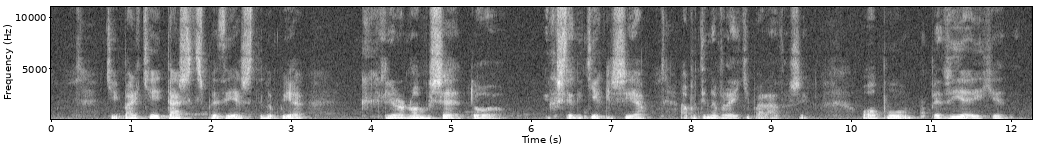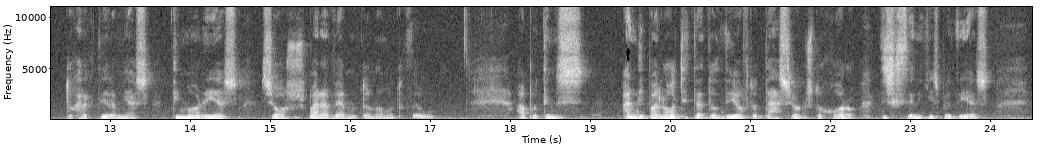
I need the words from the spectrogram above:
και υπάρχει και η τάση της παιδείας την οποία κληρονόμησε το, η χριστιανική εκκλησία από την εβραϊκή παράδοση όπου παιδεία είχε το χαρακτήρα μιας τιμωρίας σε όσους παραβαίνουν τον νόμο του Θεού. Από την αντιπαλότητα των δύο αυτοτάσεων στον χώρο της χριστιανικής παιδείας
